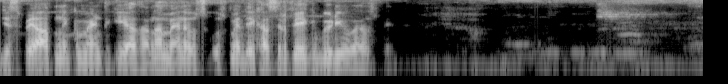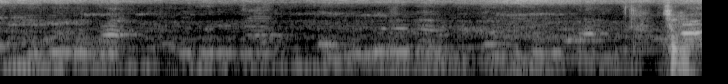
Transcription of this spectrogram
जिस पे आपने कमेंट किया था ना, मैंने उस, उसमें देखा सिर्फ़ एक वीडियो है उस पे। चलो।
